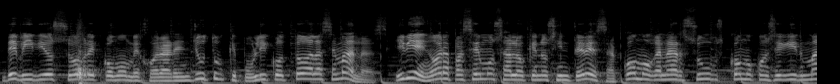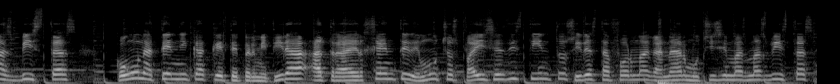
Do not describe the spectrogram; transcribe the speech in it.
de vídeos sobre cómo mejorar en YouTube que publico todas las semanas. Y bien, ahora pasemos a lo que nos interesa, cómo ganar subs, cómo conseguir más vistas, con una técnica que te permitirá atraer gente de muchos países distintos y de esta forma ganar muchísimas más vistas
